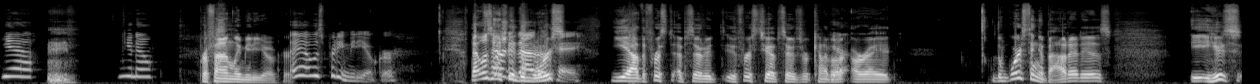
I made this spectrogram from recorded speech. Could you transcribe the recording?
Yeah. you know, Profoundly mediocre. yeah, it was pretty mediocre. That was actually the worst. okay. Yeah, the first episode, the first two episodes were kind of Yeah. all right. The worst thing about it is, here's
